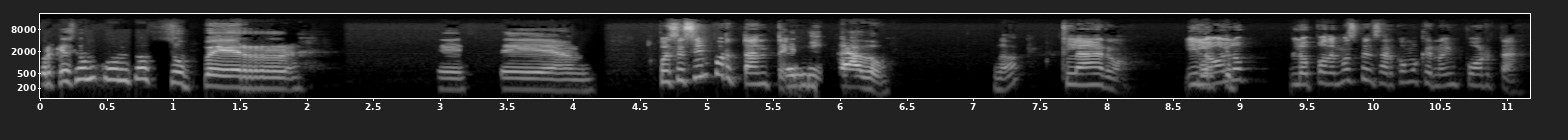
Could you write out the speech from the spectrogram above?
porque es un punto súper, este, pues es importante. Delicado. ¿No? Claro. Y luego lo, lo, podemos pensar como que no importa.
